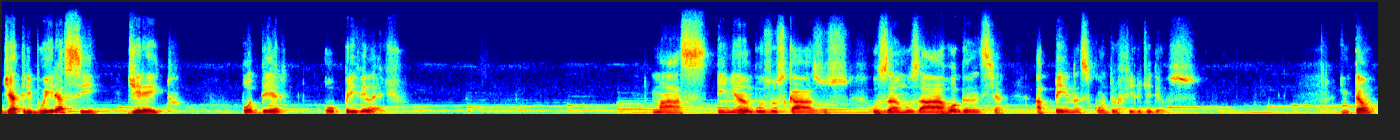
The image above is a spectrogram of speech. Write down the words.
de atribuir a si direito, poder ou privilégio. Mas, em ambos os casos, usamos a arrogância apenas contra o Filho de Deus. Então,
